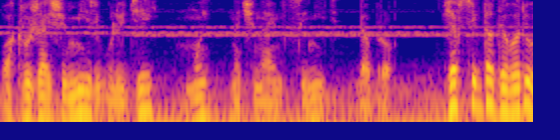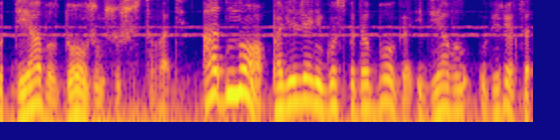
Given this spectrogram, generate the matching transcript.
в окружающем мире у людей, мы начинаем ценить добро. Я всегда говорю, дьявол должен существовать. Одно повеление Господа Бога, и дьявол уберется.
